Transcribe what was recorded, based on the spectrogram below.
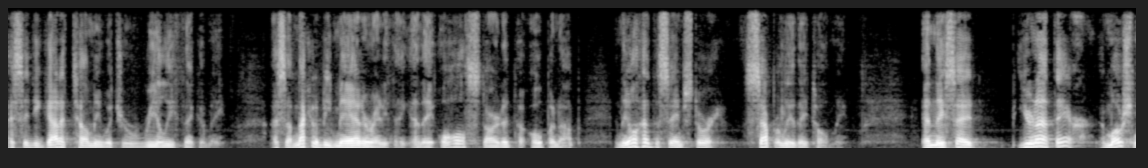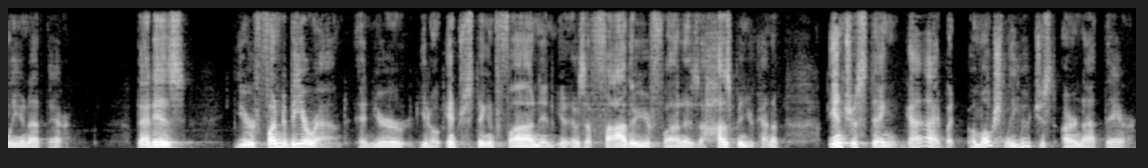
I said, you got to tell me what you really think of me. I said, I'm not going to be mad or anything. And they all started to open up. And they all had the same story. Separately, they told me. And they said, you're not there. Emotionally, you're not there. That is, you're fun to be around and you're you know, interesting and fun. And you know, as a father, you're fun. As a husband, you're kind of interesting guy. But emotionally, you just are not there.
